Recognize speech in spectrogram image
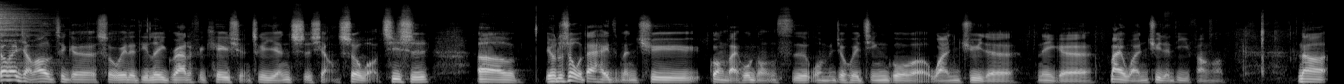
刚才讲到这个所谓的 delay gratification，这个延迟享受啊，其实，呃，有的时候我带孩子们去逛百货公司，我们就会经过玩具的那个卖玩具的地方啊。那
